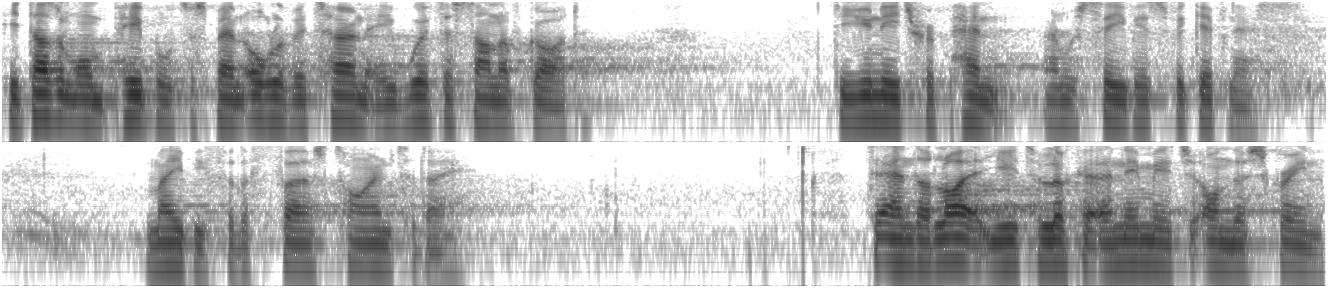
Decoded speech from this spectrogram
He doesn't want people to spend all of eternity with the Son of God. Do you need to repent and receive his forgiveness? Maybe for the first time today. To end, I'd like you to look at an image on the screen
